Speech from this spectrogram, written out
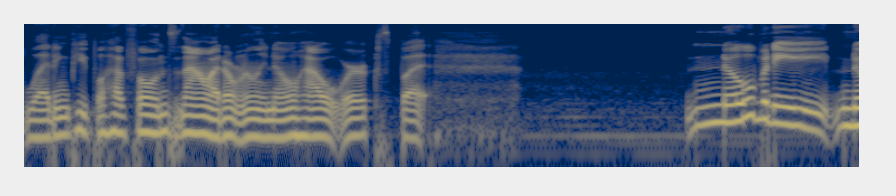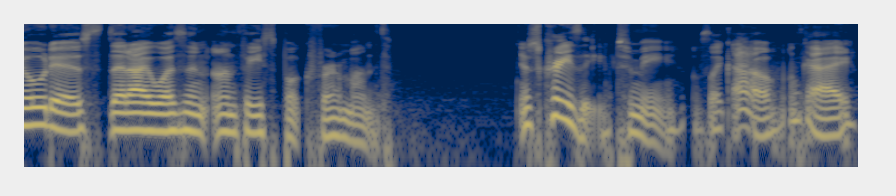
letting people have phones now. I don't really know how it works, but nobody noticed that I wasn't on Facebook for a month. It was crazy to me. I was like, oh, okay.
